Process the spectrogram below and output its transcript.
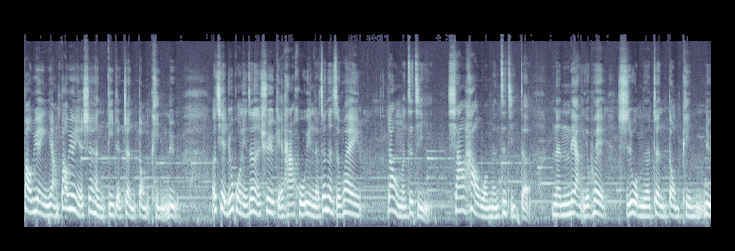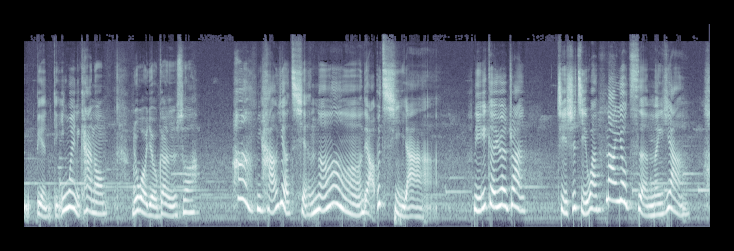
抱怨一样，抱怨也是很低的震动频率，而且如果你真的去给他呼应了，真的只会让我们自己消耗我们自己的。能量也会使我们的振动频率变低，因为你看哦，如果有个人说：“哈，你好有钱呢，了不起呀！你一个月赚几十几万，那又怎么样？哼，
